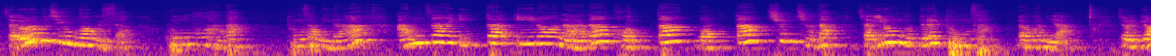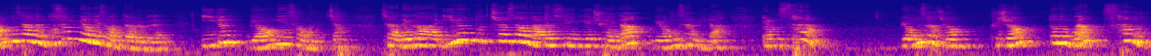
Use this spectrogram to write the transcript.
자, 여러분 지금 뭐 하고 있어? 공부하다. 동사입니다. 앉아 있다, 일어나다, 걷다, 먹다, 춤추다. 자, 이런 것들을 동사라고 합니다. 자, 우리 명사는 무슨 명에서 왔다, 여러분? 이름 명에서 왔죠. 자, 내가 이름 붙여서 말할 수 있는 게 죄다 명사입니다. 여러분, 사람, 명사죠. 그죠? 또는 뭐야? 사물.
